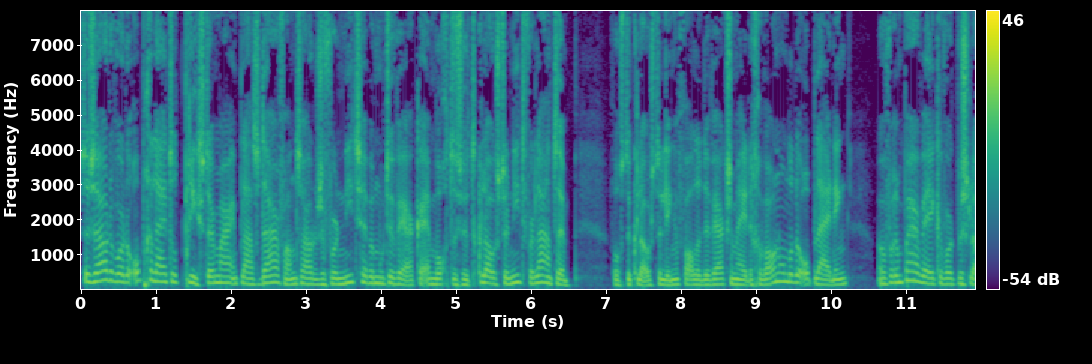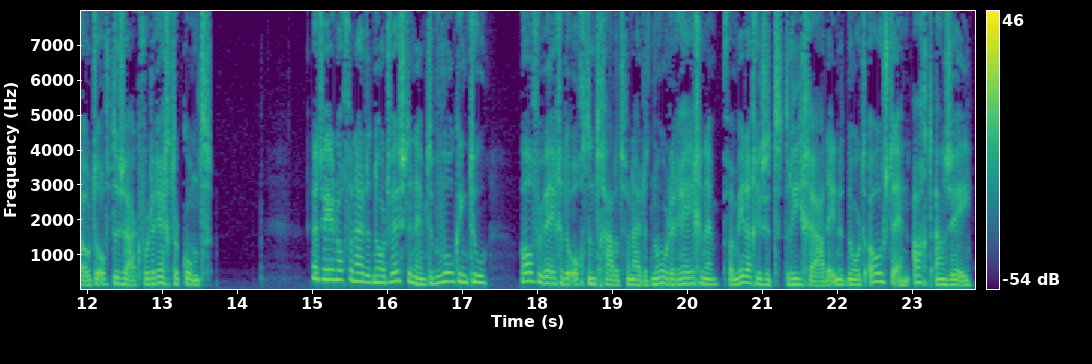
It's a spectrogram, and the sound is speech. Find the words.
Ze zouden worden opgeleid tot priester, maar in plaats daarvan zouden ze voor niets hebben moeten werken en mochten ze het klooster niet verlaten. Volgens de kloosterlingen vallen de werkzaamheden gewoon onder de opleiding. Over een paar weken wordt besloten of de zaak voor de rechter komt. Het weer nog vanuit het noordwesten neemt de bewolking toe. Halverwege de ochtend gaat het vanuit het noorden regenen. Vanmiddag is het 3 graden in het noordoosten en 8 aan zee.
